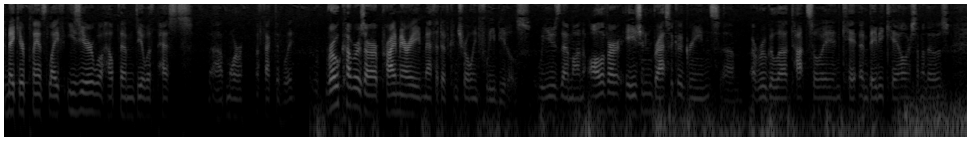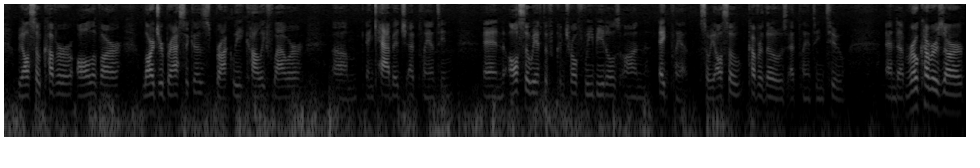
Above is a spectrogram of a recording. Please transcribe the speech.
to make your plant's life easier will help them deal with pests uh, more effectively. Row covers are our primary method of controlling flea beetles. We use them on all of our Asian brassica greens, um, arugula, tatsoi, and, and, baby kale are some of those. We also cover all of our larger brassicas, broccoli, cauliflower, um, and cabbage at planting. And also we have to control flea beetles on eggplant, so we also cover those at planting too. And um, row covers are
